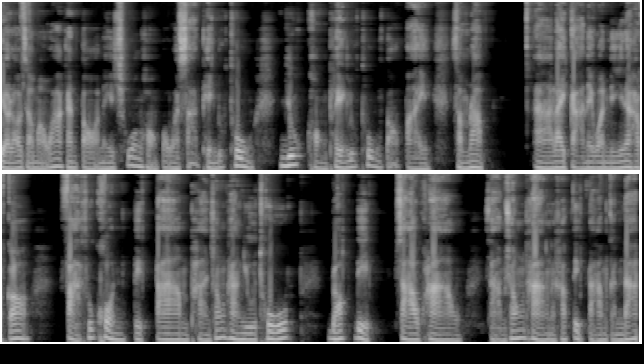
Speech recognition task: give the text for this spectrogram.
เดี๋ยวเราจะมาว่ากันต่อในช่วงของประวัติศาสตร์เพลงลูกทุ่ง ยุคของเพลงลูกทุ่งต่อไปสำหรับรายการในวันนี้นะครับ ก็ฝากทุกคนติดตามผ่านช่องทาง YouTube b l o g d i t SoundCloud 3ช่องทางนะครับ ติดตามกันได้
